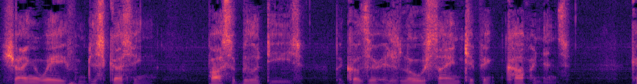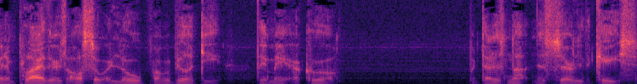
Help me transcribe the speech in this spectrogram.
Shying away from discussing possibilities because there is low scientific confidence can imply there is also a low probability they may occur. But that is not necessarily the case,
